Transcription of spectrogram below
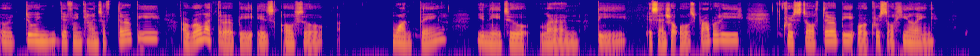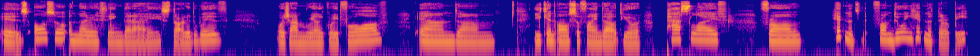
or doing different kinds of therapy. Aromatherapy is also one thing. You need to learn the essential oils property. Crystal therapy or crystal healing is also another thing that I started with, which I'm really grateful of. And um, you can also find out your past life from hypnot from doing hypnotherapy.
